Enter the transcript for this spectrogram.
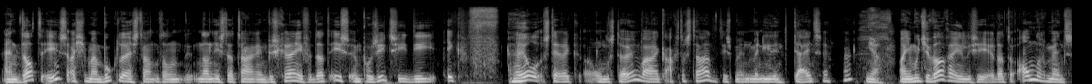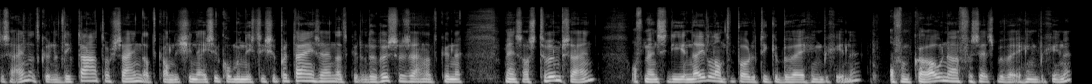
En dat is, als je mijn boek leest, dan, dan, dan is dat daarin beschreven. Dat is een positie die ik heel sterk ondersteun, waar ik achter sta. Dat is mijn, mijn identiteit, zeg maar. Ja. Maar je moet je wel realiseren dat er andere mensen zijn. Dat kunnen dictators zijn, dat kan de Chinese communistische partij zijn, dat kunnen de Russen zijn, dat kunnen mensen als Trump zijn. Of mensen die in Nederland een politieke beweging beginnen. Of een corona-verzetsbeweging beginnen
